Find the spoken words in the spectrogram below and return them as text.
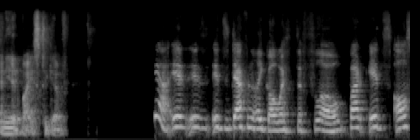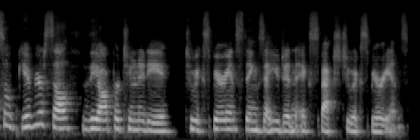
any advice to give yeah it is it's definitely go with the flow but it's also give yourself the opportunity to experience things that you didn't expect to experience.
